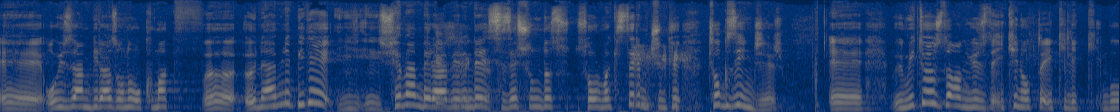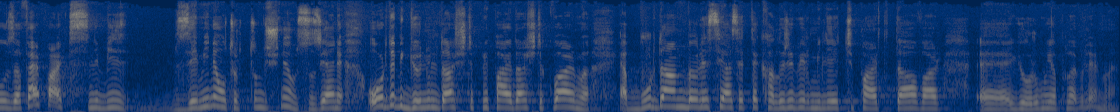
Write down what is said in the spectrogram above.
E, o yüzden biraz onu okumak e, önemli. Bir de e, Şemen beraberinde Kesinlikle. size şunu da sormak isterim çünkü çok zincir. Ee, Ümit Özdağ'ın %2.2'lik bu Zafer Partisi'ni bir zemine oturttuğunu düşünüyor musunuz? Yani orada bir gönüldaşlık, bir paydaşlık var mı? Ya buradan böyle siyasette kalıcı bir milliyetçi parti daha var e, yorumu yapılabilir mi?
